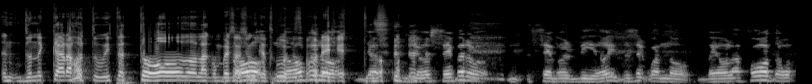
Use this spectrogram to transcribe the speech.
¿En dónde carajo estuviste toda la conversación No, que tuve no, pero yo, yo sé, pero se me olvidó. y Entonces cuando veo la foto,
